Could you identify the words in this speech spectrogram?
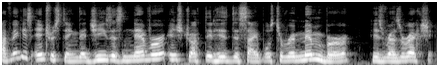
I think it's interesting that Jesus never instructed His disciples to remember His resurrection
